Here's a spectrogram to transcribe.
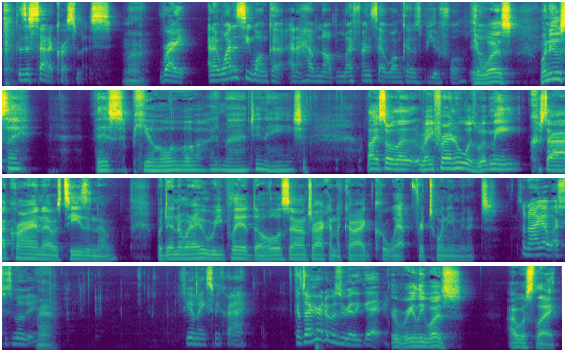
because it's set at Christmas, Nah. right? And I wanted to see Wonka, and I have not. But my friend said Wonka was beautiful. It was when he was like, "This pure imagination." Like so, like, my friend who was with me started crying. and I was teasing them, but then when I replayed the whole soundtrack in the car, I wept for twenty minutes. So now I gotta watch this movie. Man, See what makes me cry. Because I heard it was really good. it really was. I was like,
